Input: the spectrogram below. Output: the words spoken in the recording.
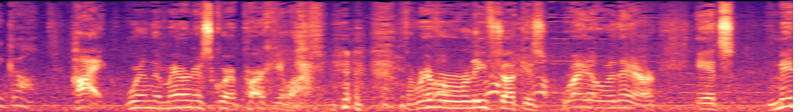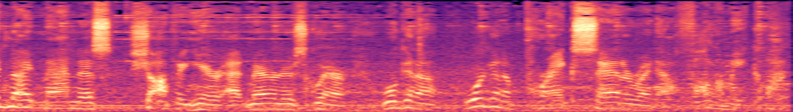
Okay, go. Hi, we're in the Mariner Square parking lot. the River Relief Truck is right over there. It's Midnight Madness shopping here at Mariner Square. We're gonna we're gonna prank Santa right now. Follow me, come on.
